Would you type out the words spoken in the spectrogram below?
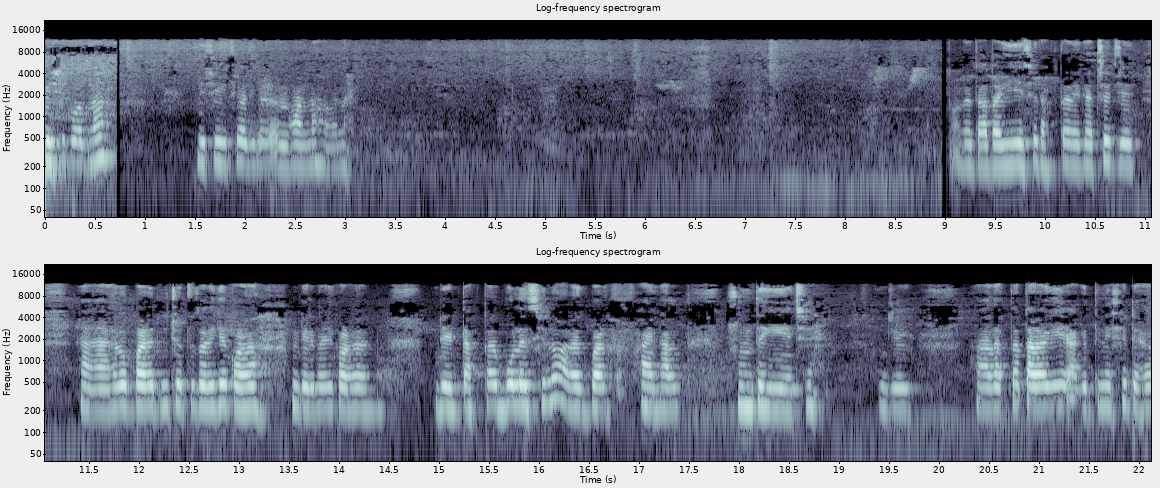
বেশি পদ না। বেশি কিছু আজকে রান্না বান্না হবে না। আমাদের দাদা গিয়েছে ডাক্তারের কাছে যে হ্যাঁ রোববারের দিন চোদ্দ তারিখে করা ডেলিভারি করার ডেট ডাক্তার বলেছিল আর একবার ফাইনাল শুনতে গিয়েছে যে ডাক্তার তার আগে, আগের দিন এসে দেখা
